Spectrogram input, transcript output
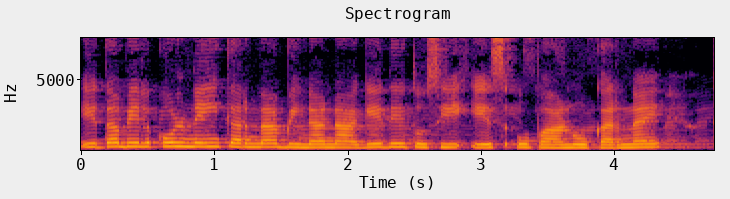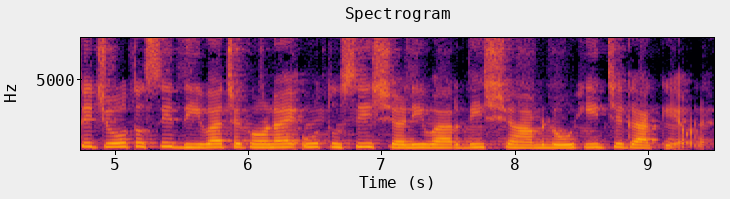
ਇਹ ਤਾਂ ਬਿਲਕੁਲ ਨਹੀਂ ਕਰਨਾ, ਬਿਨਾਂ ਨਾਗੇ ਦੇ ਤੁਸੀਂ ਇਸ ਉਪਾਅ ਨੂੰ ਕਰਨਾ ਹੈ। ਤੇ ਜੋ ਤੁਸੀਂ ਦੀਵਾ ਜਗਾਉਣਾ ਹੈ, ਉਹ ਤੁਸੀਂ ਸ਼ਨੀਵਾਰ ਦੀ ਸ਼ਾਮ ਨੂੰ ਹੀ ਜਗਾ ਕੇ ਆਉਣਾ ਹੈ।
